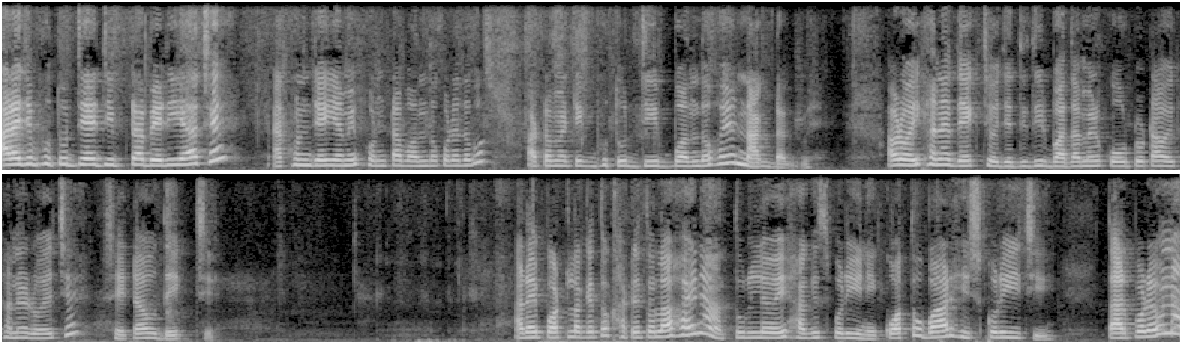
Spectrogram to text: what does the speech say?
আর এই যে ভুতুর যে জিপটা বেরিয়ে আছে, এখন যেই আমি ফোনটা বন্ধ করে দেবো অটোমেটিক ভুতুর জিপ বন্ধ হয়ে নাক ডাকবে। আর ওইখানে দেখছে, ওই যে দিদির বাদামের কৌটোটা ওইখানে রয়েছে, সেটাও দেখছে। আর এই পটলাকে তো খাটে তোলা হয় না, তুললে ওই হাগিস পরিয়ে নি কতবার হিস করিয়েছি। তারপরেও না,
